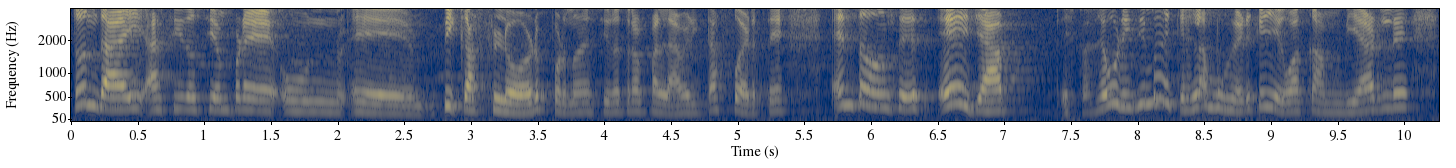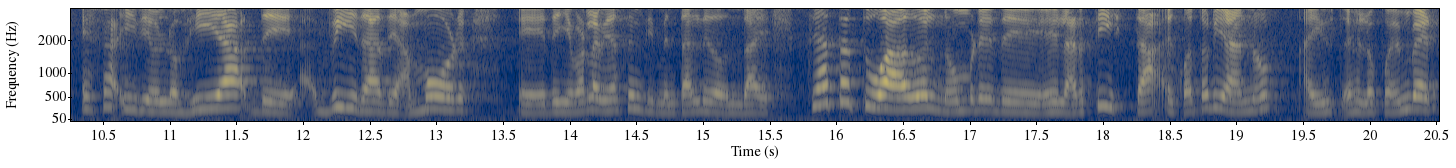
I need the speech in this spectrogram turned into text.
Dondai ha sido siempre un eh, picaflor, por no decir otra palabrita fuerte. Entonces, ella está segurísima de que es la mujer que llegó a cambiarle esa ideología de vida, de amor, eh, de llevar la vida sentimental de Dondai. Se ha tatuado el nombre del artista ecuatoriano, ahí ustedes lo pueden ver,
